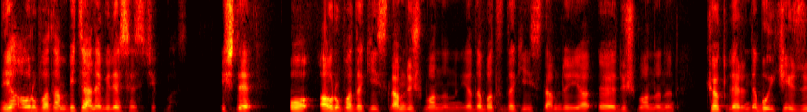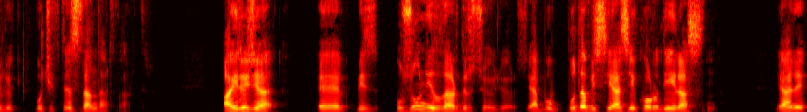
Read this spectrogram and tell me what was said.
niye Avrupa'dan bir tane bile ses çıkmaz? İşte o Avrupa'daki İslam düşmanlığının ya da Batı'daki İslam dünya e, düşmanlığının köklerinde bu iki yüzlülük, bu çifte standart vardır. Ayrıca e, biz uzun yıllardır söylüyoruz. Ya bu bu da bir siyasi konu değil aslında. Yani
